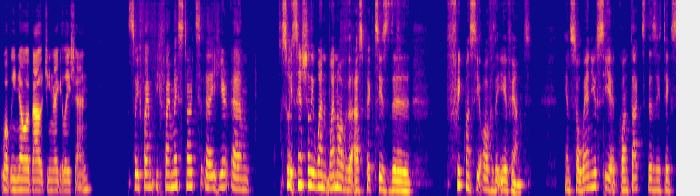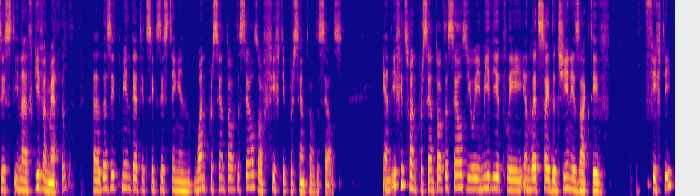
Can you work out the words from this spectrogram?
what we know about gene regulation? So if I if I may start uh, here, um, so essentially one one of the aspects is the frequency of the event. And so when you see a contact does it exist in a given method? Uh, does it mean that it's existing in 1% of the cells or 50% of the cells and if it's 1% of the cells you immediately and let's say the gene is active 50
